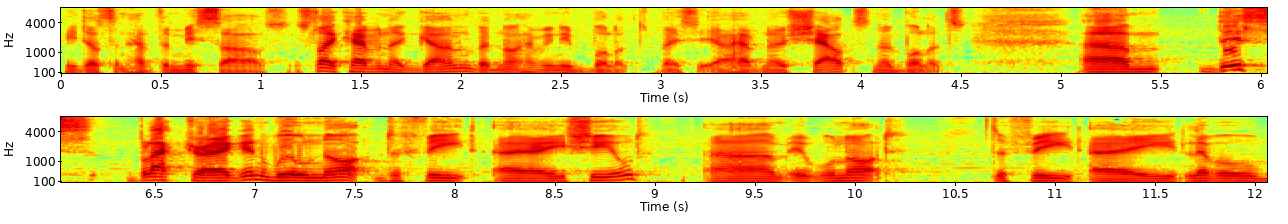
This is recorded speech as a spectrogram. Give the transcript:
he doesn't have the missiles. It's like having a gun but not having any bullets, basically. I have no shouts, no bullets. Um, this Black Dragon will not defeat a shield. Um, it will not defeat a level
